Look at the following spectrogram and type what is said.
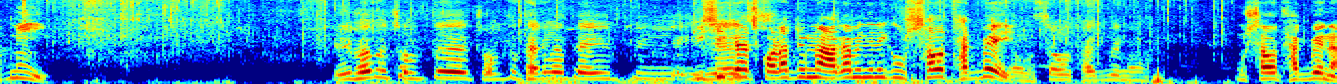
আপনি? এইভাবে চলতে চলতে থাকলে তো এই কৃষিকাজ করার জন্য আগামী দিনে কি উৎসাহ থাকবে? উৎসাহ থাকবে না। উৎসাহ থাকবে না?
